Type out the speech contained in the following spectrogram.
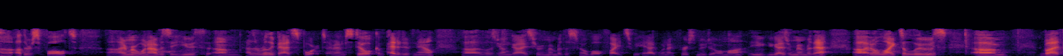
others' fault. Uh, I remember when I was a youth, um, that was a really bad sport. I am still competitive now. Uh, those young guys who remember the snowball fights we had when I first moved to Omaha, you, you guys remember that. Uh, I don't like to lose. Um, but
